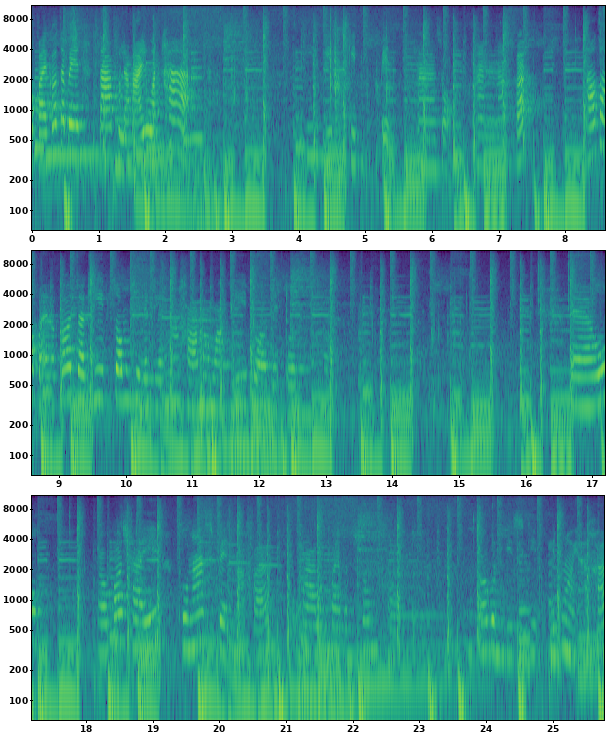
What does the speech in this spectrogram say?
ต่อไปก็จะเป็นตาผลไม้ล้วนค่ะ ที่บิสกิตเป็ดมาสองอันนะคะเอาต่อไปแล้วก็จะคีบส้มชิ้นเล็กๆนะคะ มาวางที่ตัวเป็ดตัวนึงค่ะ แล้วเราก็ใช้ทูน่าสเปรดนะคะทาลงไปบนส้มค่ะ แล้วก็บนบิสกิตนิดหน่อยนะคะ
